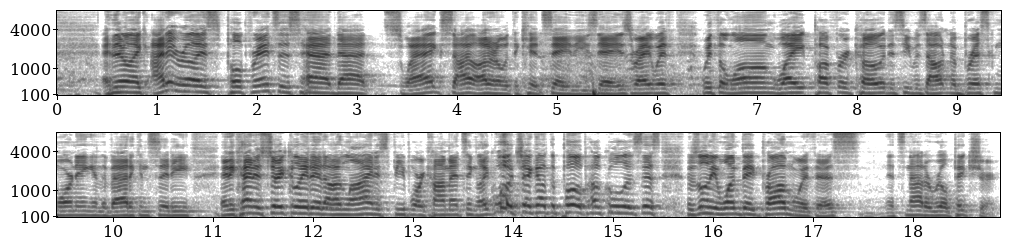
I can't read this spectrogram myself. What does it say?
And they're like, I didn't realize Pope Francis had that swag style. I don't know what the kids say these days, right? With with the long white puffer coat as he was out in a brisk morning in the Vatican City. And it kind of circulated online as people were commenting, like, whoa, check out the Pope. How cool is this? There's only one big problem with this. It's not a real picture.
